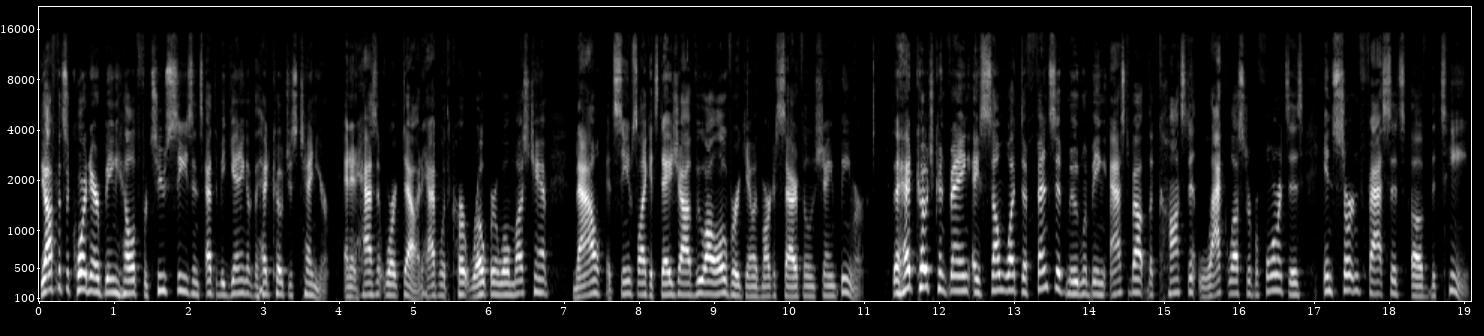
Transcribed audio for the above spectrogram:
The offensive coordinator being held for two seasons at the beginning of the head coach's tenure, and it hasn't worked out. It happened with Kurt Roper and Will Muschamp. Now it seems like it's deja vu all over again with Marcus Satterfield and Shane Beamer. The head coach conveying a somewhat defensive mood when being asked about the constant lackluster performances in certain facets of the team.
